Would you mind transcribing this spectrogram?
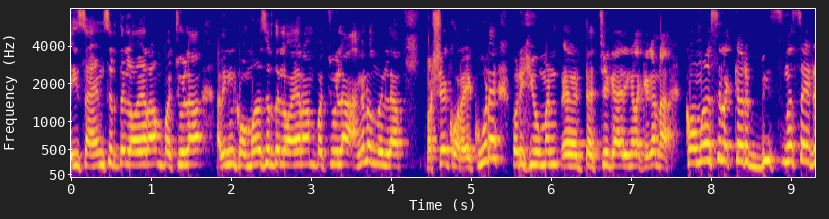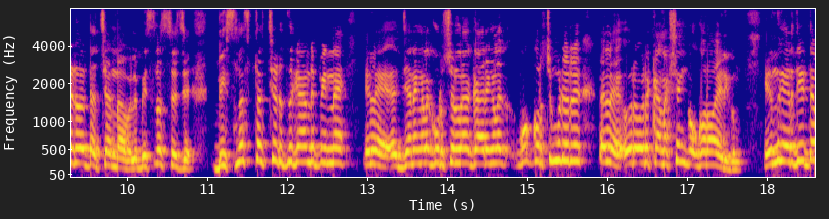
ഈ സയൻസ് എടുത്ത് ലോയർ ആവാൻ പറ്റൂല. അല്ലെങ്കിൽ കൊമേഴ്സ് എടുത്ത് ലോയർ ആവാൻ പറ്റൂല. അങ്ങനെയൊന്നുമില്ല പക്ഷേ കുറെ കൂടെ ഒരു ഹ്യൂമൻ ടച്ച് കാര്യങ്ങളൊക്കെ കണ്ട. കൊമേഴ്സിലൊക്കെ ഒരു ബിസിനസ് ആയിട്ടുള്ള ടച്ച് ഉണ്ടാവില്ല. ബിസിനസ് ടച്ച് ബിസിനസ് ടച്ച് എടുത്തുകാണ്ട് പിന്നെ അല്ലേ ജനങ്ങളെ കുറിച്ചുള്ള കാര്യങ്ങളെ കുറച്ചും കൂടി ഒരു അല്ലേ ഒരു ഒരു കണക്ഷൻ കുറവായിരിക്കും. എന്ന് കരുതിയിട്ട്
